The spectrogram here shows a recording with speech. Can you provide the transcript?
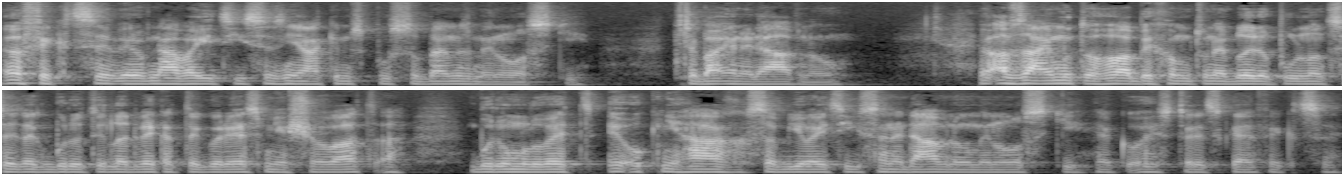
eh, fikci vyrovnávající se s nějakým způsobem z minulostí. Třeba i nedávnou. Jo, a v zájmu toho, abychom tu nebyli do půlnoci, tak budu tyhle dvě kategorie směšovat a budu mluvit i o knihách zabývajících se nedávnou minulostí, jako o historické fikci,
